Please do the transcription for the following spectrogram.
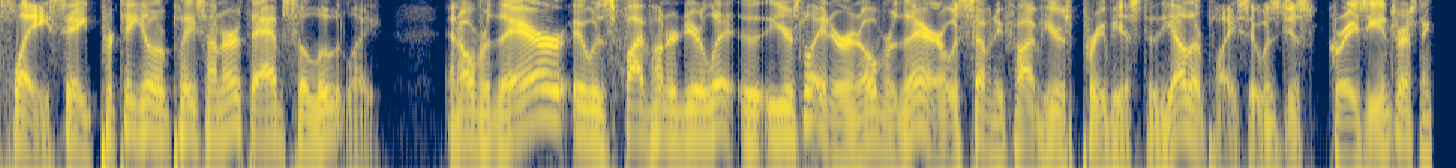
place, a particular place on Earth, absolutely. And over there, it was 500 year la- uh, years later. And over there, it was 75 years previous to the other place. It was just crazy interesting.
